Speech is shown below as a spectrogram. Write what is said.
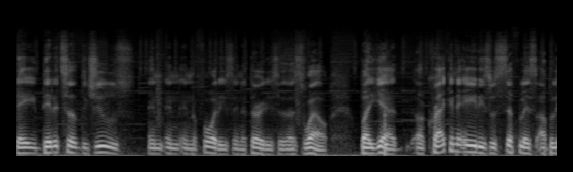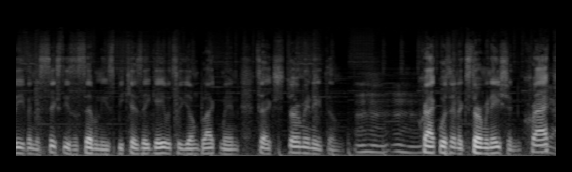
They did it to the Jews in, in, in the 40s and the 30s as well. But yeah, uh, crack in the 80s was syphilis, I believe, in the 60s or 70s because they gave it to young black men to exterminate them. Mm-hmm, mm-hmm. Crack was an extermination. Crack, Yeah.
